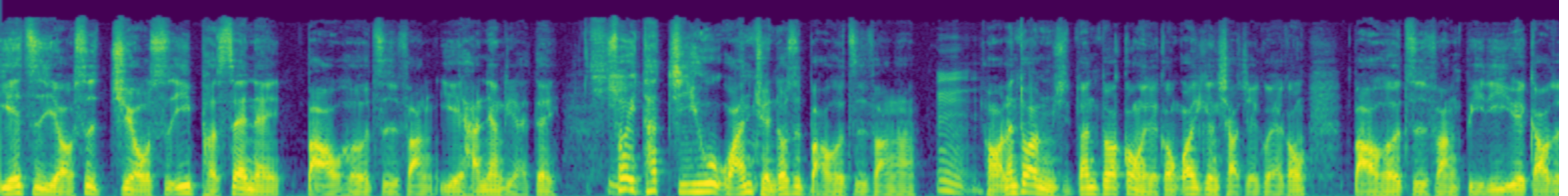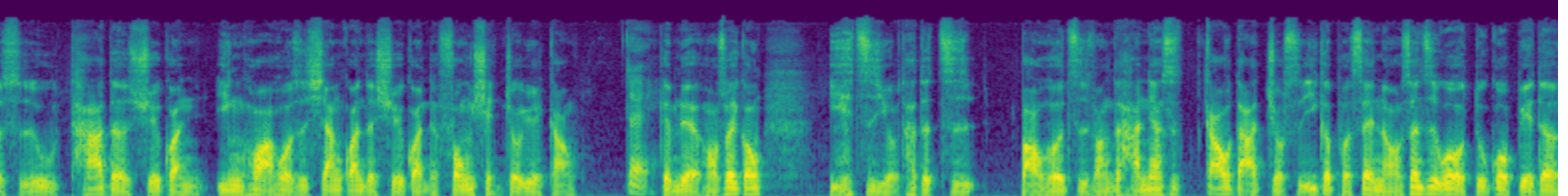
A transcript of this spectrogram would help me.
椰子油是九十一 percent 的饱和脂肪也含量起来对，所以它几乎完全都是饱和脂肪啊。嗯，好，那多少米？咱多少公的讲？我一根小结果来讲，饱和脂肪比例越高的食物，它的血管硬化或者是相关的血管的风险就越高。对，对不对？好，所以讲椰子油它的脂。饱和脂肪的含量是高达九十一个 percent 哦，甚至我有读过别的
